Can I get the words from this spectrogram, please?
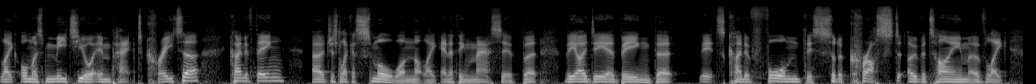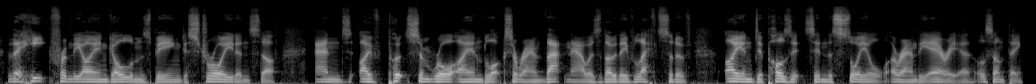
like almost meteor impact crater kind of thing, uh, just like a small one, not like anything massive. But the idea being that it's kind of formed this sort of crust over time of like the heat from the iron golems being destroyed and stuff. And I've put some raw iron blocks around that now as though they've left sort of iron deposits in the soil around the area or something.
